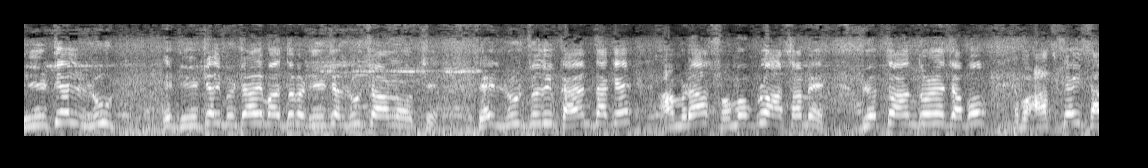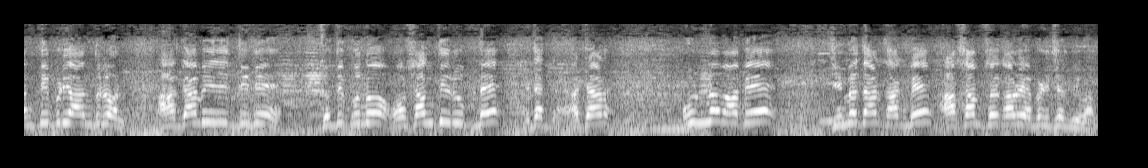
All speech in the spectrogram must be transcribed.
ডিজিটাল লুট এই ডিজিটাল মিটারের মাধ্যমে ডিজিটাল লুট চালানো হচ্ছে। সেই লুট যদি কায়েম থাকে, আমরা সমগ্র আসামে বৃহত্তর আন্দোলনে যাব এবং আজকে এই শান্তিপ্রিয় আন্দোলন আগামী দিনে যদি কোনো অশান্তি রূপ নেয় এটা এটার পূর্ণভাবে জিম্মেদার থাকবে আসাম সরকার ও এপিডিসিএল বিভাগ।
